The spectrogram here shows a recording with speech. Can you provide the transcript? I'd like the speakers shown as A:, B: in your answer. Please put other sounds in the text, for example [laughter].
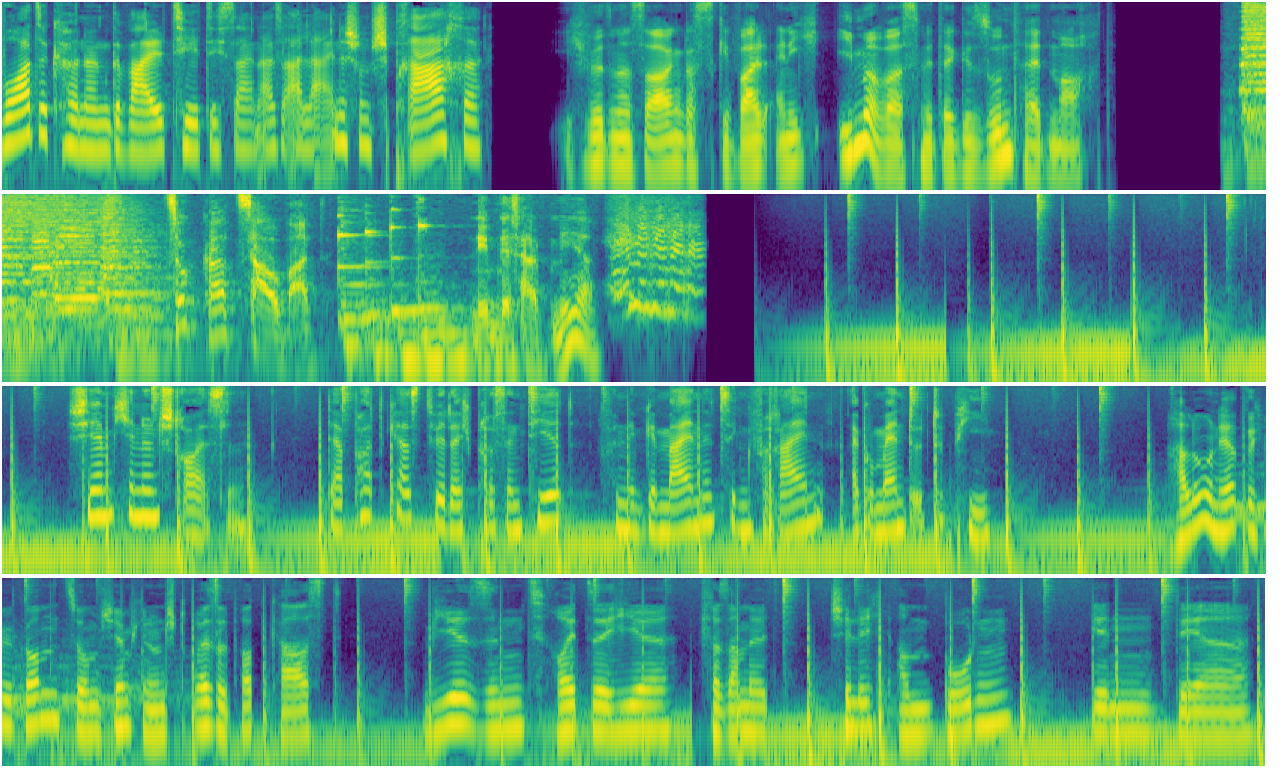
A: Worte können gewalttätig sein, also alleine schon Sprache.
B: Ich würde mal sagen, dass Gewalt eigentlich immer was mit der Gesundheit macht.
C: Zucker zaubert. Nimm deshalb mehr.
D: Schirmchen und Streusel. Der Podcast wird euch präsentiert von dem gemeinnützigen Verein Argument Utopie.
E: Hallo und herzlich willkommen zum Schirmchen und Streusel Podcast. Wir sind heute hier versammelt chillig am Boden in der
